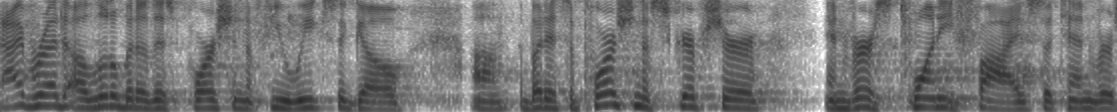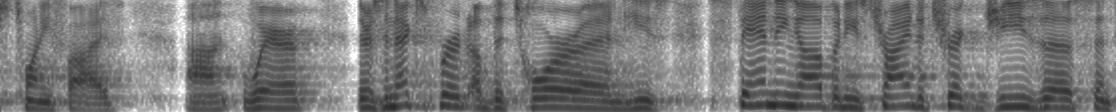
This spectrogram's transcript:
I've read a little bit of this portion a few weeks ago, um, but it's a portion of scripture in verse 25, so 10 verse 25, uh, where there's an expert of the Torah and he's standing up and he's trying to trick Jesus and,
